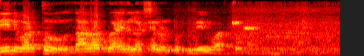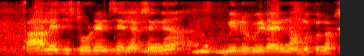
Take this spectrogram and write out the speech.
దీని వర్త్ దాదాపుగా ఐదు లక్షలు ఉంటుంది దీని వర్త్. కాలేజీ స్టూడెంట్సే లక్ష్యంగా వీళ్ళు వీడాయిల్ని అమ్ముతున్నారు.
